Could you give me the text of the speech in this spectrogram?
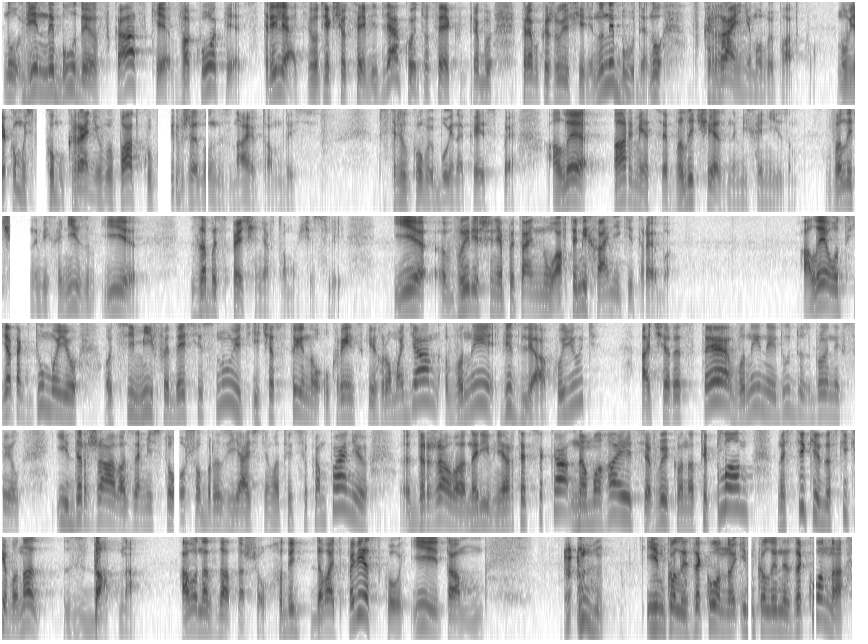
Ну, він не буде в каски, в окопі стріляти. От якщо це відлякує, то це як прямо, прямо кажу в ефірі. Ну не буде. Ну, в крайньому випадку. Ну, в якомусь такому крайньому випадку, коли вже, ну не знаю, там десь стрілковий бой на КСП. Але армія це величезний механізм. Величезний механізм і забезпечення в тому числі. І вирішення питань, ну, автомеханіки треба. Але от я так думаю, оці міфи десь існують, і частину українських громадян вони відлякують. а через те вони не йдуть до Збройних сил. І держава, замість того, щоб роз'яснювати цю кампанію, держава на рівні РТЦК намагається виконати план настільки, наскільки вона здатна. А вона здатна що? Ходить, давати повістку і там. Інколи законно, інколи незаконно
